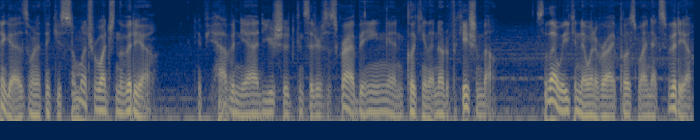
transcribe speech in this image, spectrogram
Hey guys, I want to thank you so much for watching the video. If you haven't yet, you should consider subscribing and clicking that notification bell, so that way you can know whenever I post my next video.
